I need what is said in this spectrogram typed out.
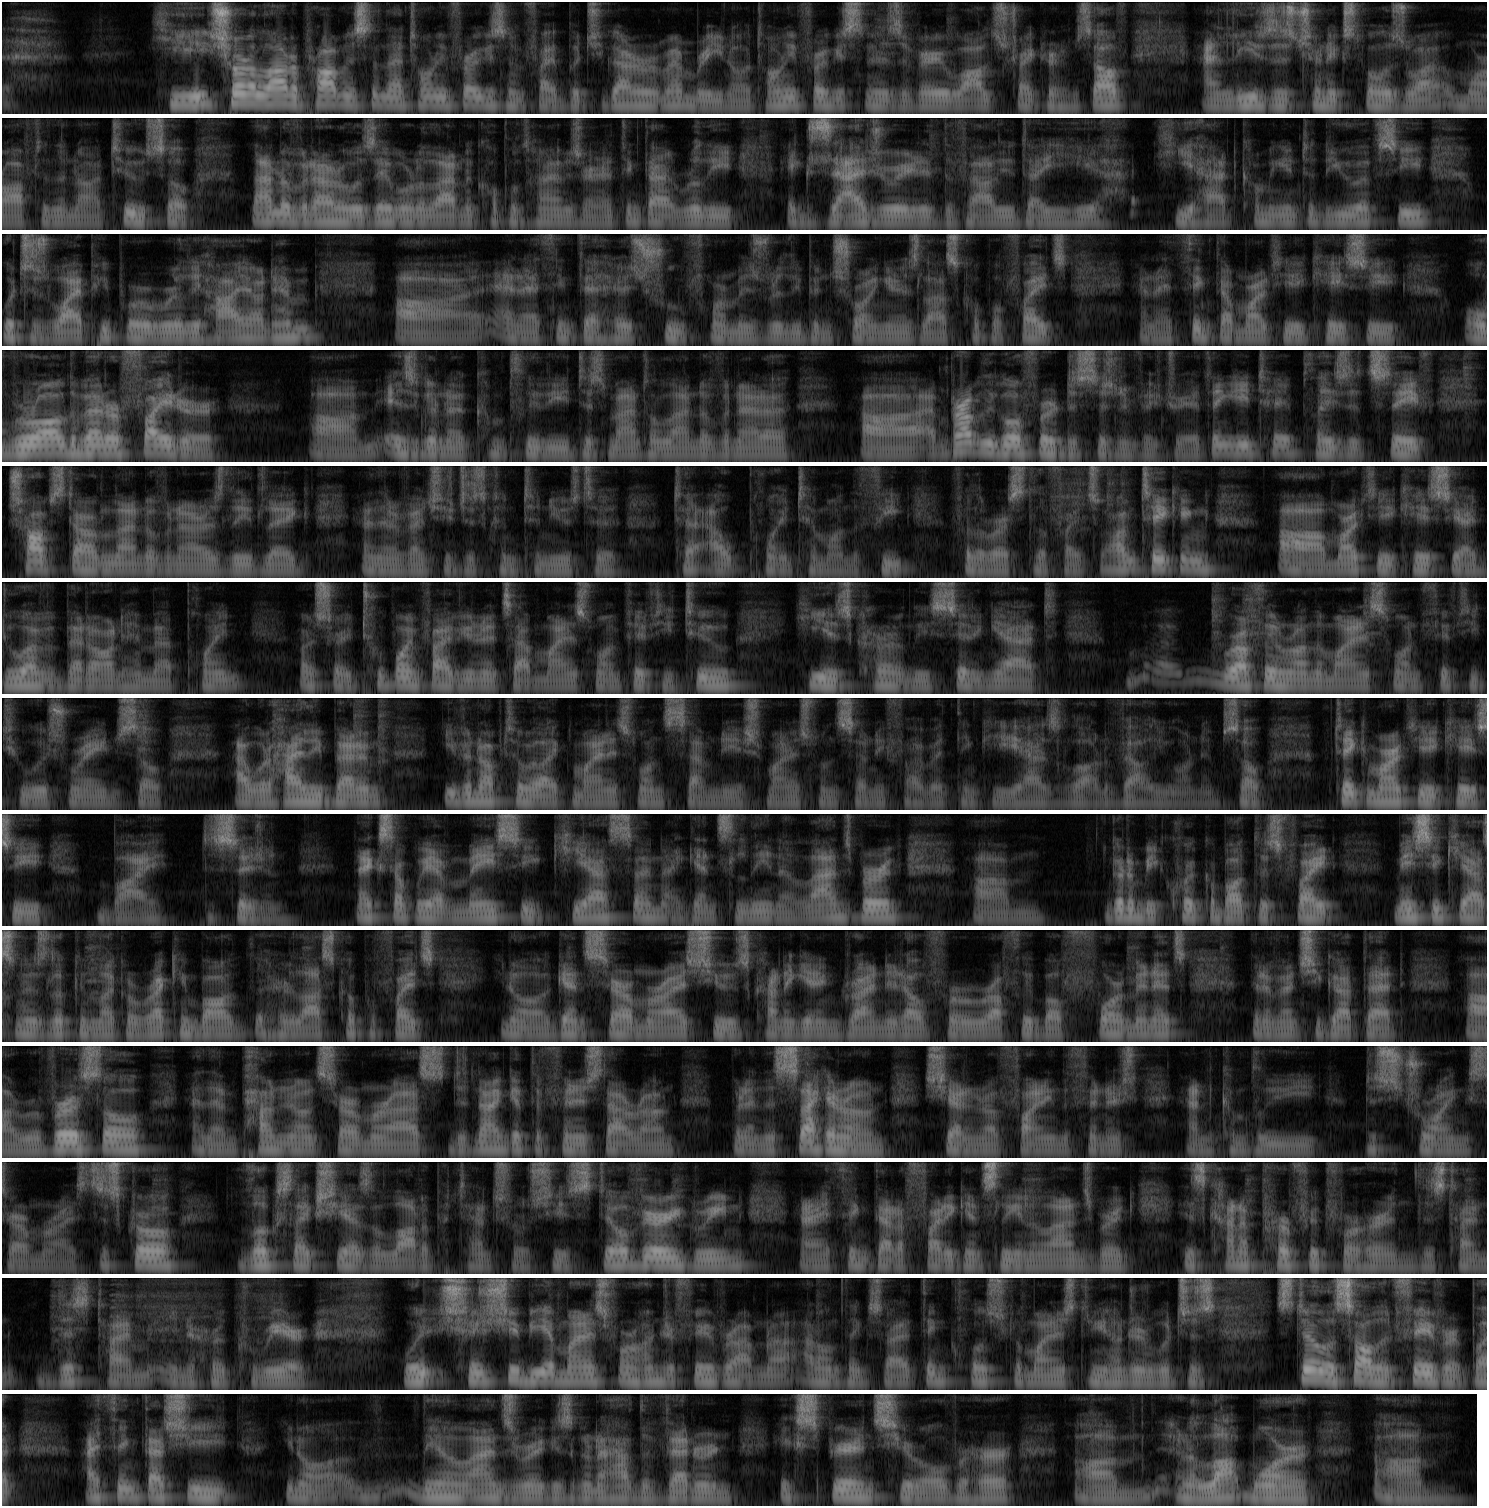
he showed a lot of promise in that Tony Ferguson fight, but you got to remember, you know, Tony Ferguson is a very wild striker himself and leaves his chin exposed more often than not too. So Lando Vannata was able to land a couple times there, and I think that really exaggerated the value that he he had coming into the UFC, which is why people were really high on him. Uh, and I think that his true form has really been showing in his last couple fights. And I think that Mark Casey, overall the better fighter, um, is going to completely dismantle Lando Vannata uh, and probably go for a decision victory. I think he plays it safe, chops down Lando Vannata's lead leg, and then eventually just continues to to outpoint him on the feet for the rest of the fight. So I'm taking uh, Marc Diakiese. I do have a bet on him at point, or sorry, 2.5 units at minus 152. He is currently sitting at roughly around the minus 152ish range. So I would highly bet him, even up to like minus 170ish, minus 175. I think he has a lot of value on him. So I'm taking Marc Diakiese by decision. Next up, we have Macy Chiasson against Lina Landsberg. Um, going to be quick about this fight. Macy Chiasson is looking like a wrecking ball. Her last couple fights, you know, against Sarah Moraes, she was kind of getting grinded out for roughly about four minutes. Then eventually got that uh, reversal and then pounded on Sarah Moraes. Did not get the finish that round, but in the second round, she ended up finding the finish and completely destroying Sarah Moraes. This girl looks like she has a lot of potential. She's still very green, and I think that a fight against Lina Landsberg is kind of perfect for her in this time this time in her career. Should she be a minus 400 favorite? I'm not. I don't think so. I think closer to minus 300, which is still a solid favorite. But I think that she, you know, Lina Landsberg is going to have the veteran experience here over her, um, and a lot more. Um,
